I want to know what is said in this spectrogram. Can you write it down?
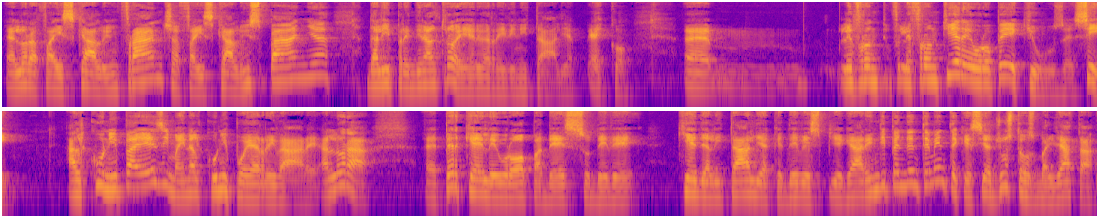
e allora fai scalo in Francia, fai scalo in Spagna, da lì prendi un altro aereo e arrivi in Italia. Ecco, eh, le, front- le frontiere europee chiuse, sì, alcuni paesi, ma in alcuni puoi arrivare. Allora, eh, perché l'Europa adesso deve chiede all'Italia che deve spiegare, indipendentemente che sia giusta o sbagliata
